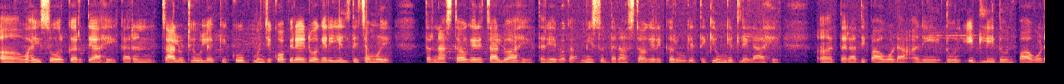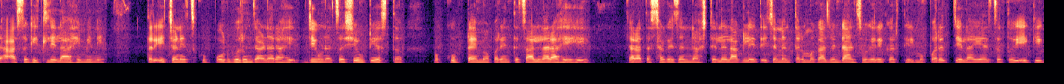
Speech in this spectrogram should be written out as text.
व्हॉइस ओवर करते आहे. कारण चालू ठेवलं की खूप म्हणजे कॉपीराईट वगैरे येईल त्याच्यामुळे. तर नाश्ता वगैरे चालू आहे. तर हे बघा मी सुद्धा नाश्ता वगैरे करून घेते घेऊन घेतलेला आहे. तर आधी पावडा आणि दोन इडली दोन पावडा असं घेतलेलं आहे मीने. तर याच्यानेच खूप पोट भरून जाणार आहे. जेवणाचं शेवटी असतं. मग खूप टायमापर्यंत चालणार आहे हे. तर आता सगळेजण नाश्त्याला लागले त्याच्यानंतर मग अजून डान्स वगैरे करतील. मग परत ज्याला यायचं तो एक एक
